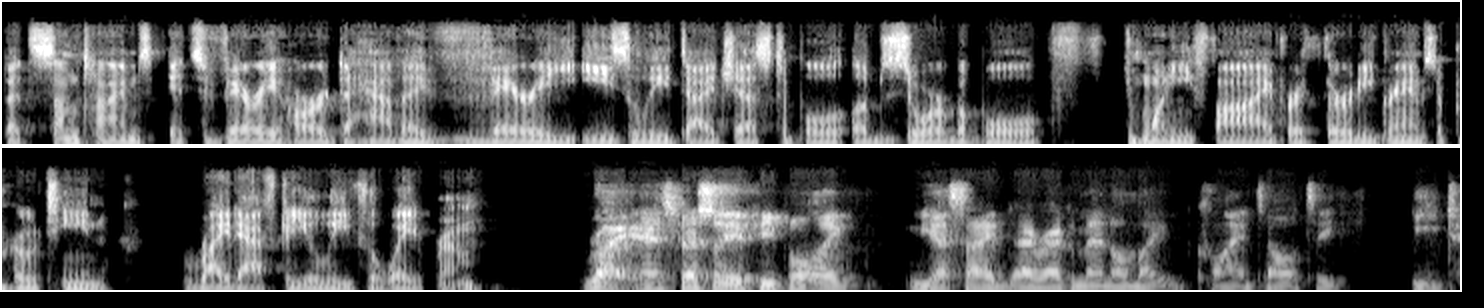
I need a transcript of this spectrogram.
but sometimes it's very hard to have a very easily digestible, absorbable 25 or 30 grams of protein right after you leave the weight room. Right. And especially if people like, yes, I, I recommend all my clientele to eat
